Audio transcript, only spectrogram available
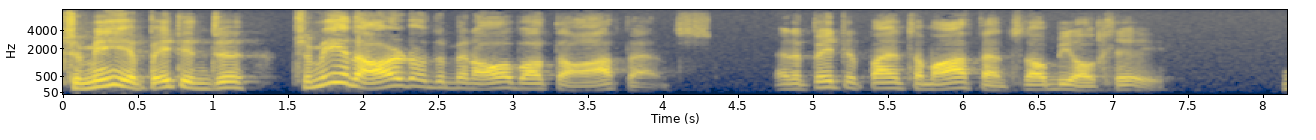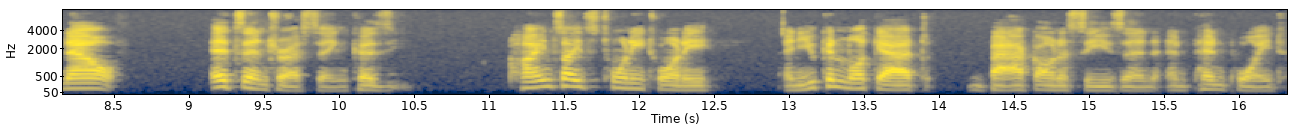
to me, if they did, to me, the Argos have been all about the offense, and if they can find some offense, they'll be okay. Now, it's interesting because hindsight's 2020, and you can look at back on a season and pinpoint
